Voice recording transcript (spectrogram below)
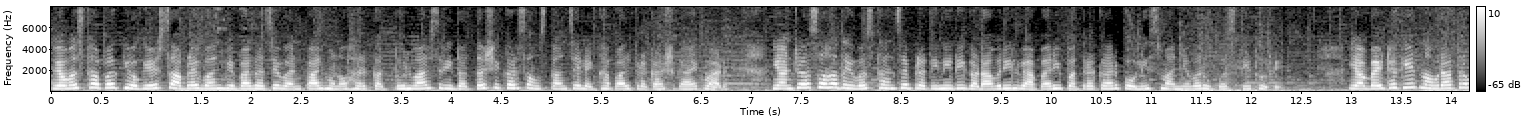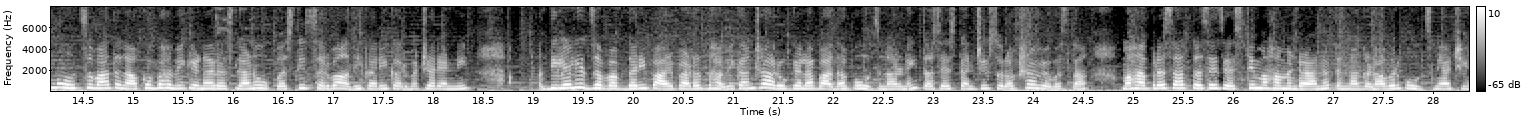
व्यवस्थापक योगेश साबळे वन विभागाचे वनपाल मनोहर कत्तुलवार श्री दत्त शिखर दत्तशिखर संस्थांचे लेखापाल प्रकाश गायकवाड यांच्यासह देवस्थानचे प्रतिनिधी गडावरील व्यापारी पत्रकार पोलीस मान्यवर उपस्थित होते. या बैठकीत नवरात्र महोत्सवात लाखो भाविक येणार असल्यानं उपस्थित सर्व अधिकारी कर्मचाऱ्यांनी दिलेली जबाबदारी पार पाडत भाविकांच्या आरोग्याला बाधा पोहोचणार नाही तसेच त्यांची सुरक्षा व्यवस्था महाप्रसाद तसेच एस टी महामंडळानं त्यांना गडावर पोहोचण्याची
